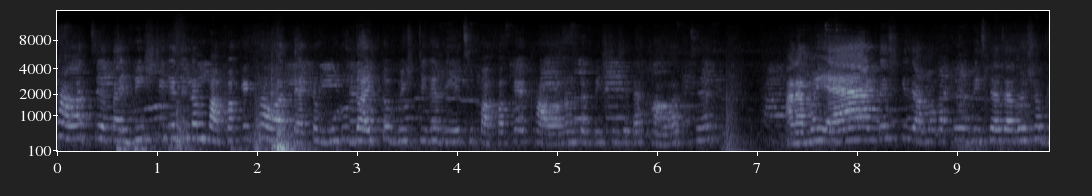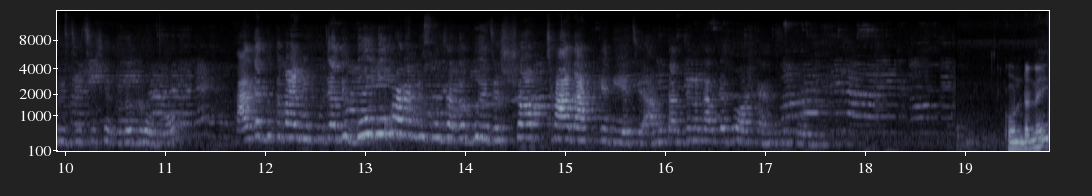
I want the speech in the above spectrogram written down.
খাওয়াচ্ছে তাই বৃষ্টিকে দিলাম পাপাকে খাওয়াতে। একটা গুরু দায়িত্ব বৃষ্টিকে দিয়েছি পাপাকে খাওয়ানোটা বৃষ্টি সেটা খাওয়াচ্ছে। আর আমি এক দেশ কি জামা কাপড় বিছনা চাদর সব ভিজিয়েছি সেগুলো ধোবো। কালকে ধুতে পারিনি পূজা দিয়ে দু দুখানা বিছনা চাদর ধুয়েছে সব ছাদ আটকে দিয়েছে। আমি তার জন্য কালকে ধোয়া ক্যান্সেল করে দিয়েছি কোনটা নেই?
